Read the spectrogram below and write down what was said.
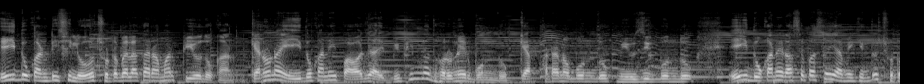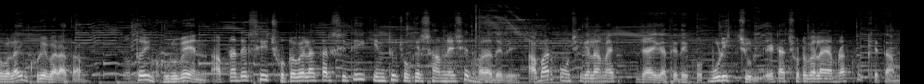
এই দোকানটি ছিল ছোটবেলাকার আমার প্রিয় দোকান। কেননা এই দোকানেই পাওয়া যায় বিভিন্ন ধরনের বন্দুক, ক্যাপ ফাটানো বন্দুক, মিউজিক বন্দুক। এই দোকানের আশেপাশেই আমি কিন্তু ছোটবেলায় ঘুরে বেড়াতাম। যতই ঘুরবেন, আপনাদের সেই ছোটবেলাকার স্মৃতি কিন্তু চোখের সামনে এসে ধরা দেবে। আবার পৌঁছে গেলাম এক জায়গাতে দেখো বুড়ির চুল। এটা ছোটবেলায় আমরা খুব খেতাম।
